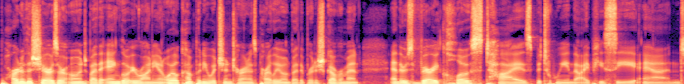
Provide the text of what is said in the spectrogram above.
part of the shares are owned by the Anglo Iranian Oil Company, which in turn is partly owned by the British government. And there's very close ties between the IPC and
